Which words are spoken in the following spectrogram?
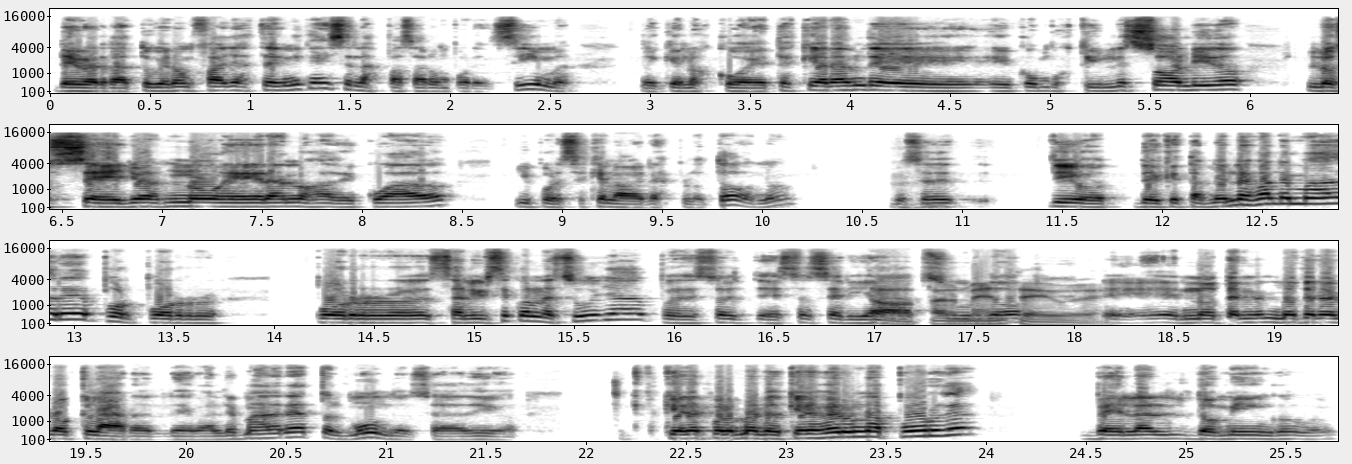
de verdad tuvieron fallas técnicas y se las pasaron por encima, de que los cohetes que eran de eh, combustible sólido, los sellos no eran los adecuados y por eso es que la vaina explotó, ¿no? Entonces, digo, de que también les vale madre por, por, por salirse con la suya, pues eso, eso sería absurdo eh, no, tener, no tenerlo claro. Le vale madre a todo el mundo. O sea, digo, si quieres, por lo menos, quieres ver una purga, vela el domingo, güey.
